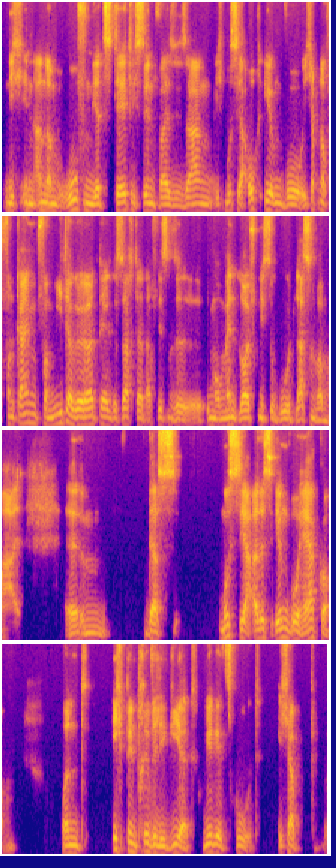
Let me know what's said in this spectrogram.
nicht in anderen Berufen jetzt tätig sind, weil sie sagen, ich muss ja auch irgendwo, ich habe noch von keinem Vermieter gehört, der gesagt hat, ach wissen Sie, im Moment läuft nicht so gut, lassen wir mal. Ähm, das muss ja alles irgendwo herkommen. Und ich bin privilegiert, mir geht's gut. Ich habe äh,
